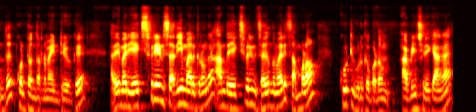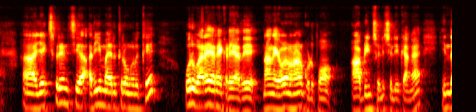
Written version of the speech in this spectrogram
வந்து கொண்டு வந்துடணுமா இன்டர்வியூக்கு அதே மாதிரி எக்ஸ்பீரியன்ஸ் அதிகமாக இருக்கிறவங்க அந்த எக்ஸ்பீரியன்ஸ் தகுந்த மாதிரி சம்பளம் கூட்டி கொடுக்கப்படும் அப்படின்னு சொல்லியிருக்காங்க. எக்ஸ்பீரியன்ஸ் அதிகமாக இருக்கிறவங்களுக்கு ஒரு வரையறை கிடையாது. நாங்கள் எவ்வளோ வேணாலும் கொடுப்போம் அப்படின்னு சொல்லி சொல்லியிருக்காங்க. இந்த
